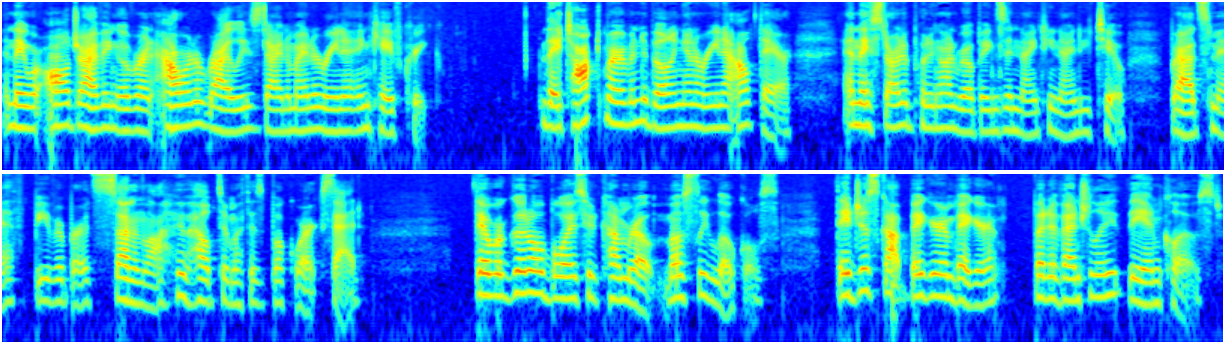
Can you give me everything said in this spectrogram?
and they were all driving over an hour to Riley's Dynamite Arena in Cave Creek. They talked Merv into building an arena out there, and they started putting on ropings in 1992. Brad Smith, Beaver Bird's son in law, who helped him with his bookwork, said. There were good old boys who'd come rope, mostly locals. They just got bigger and bigger, but eventually the inn closed.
